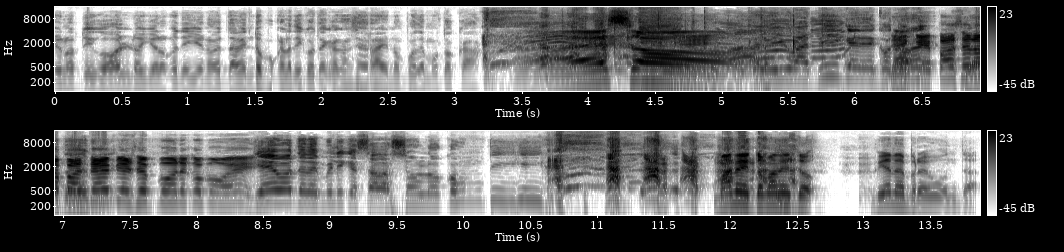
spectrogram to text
Yo no estoy gordo, yo lo que estoy lleno de talento porque las discotecas están cerradas y no podemos tocar. Ah, ¡Eso! Yo te digo a ti que de De que pase la pandemia, él se pone como es. Llévate de Mili que sala solo contigo. Manito, manito, viene pregunta.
